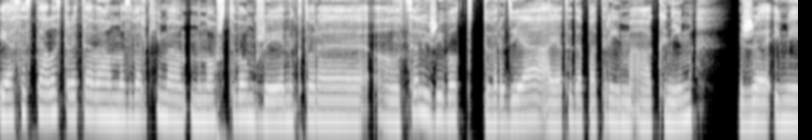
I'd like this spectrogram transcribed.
Ja sa stále stretávam s veľkým množstvom žien, ktoré celý život tvrdia, a ja teda patrím k ním, že im je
